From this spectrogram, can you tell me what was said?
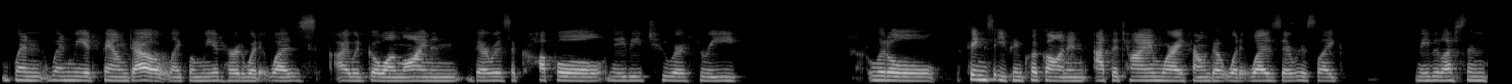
when when we had found out like when we had heard what it was i would go online and there was a couple maybe two or three little things that you can click on and at the time where i found out what it was there was like maybe less than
